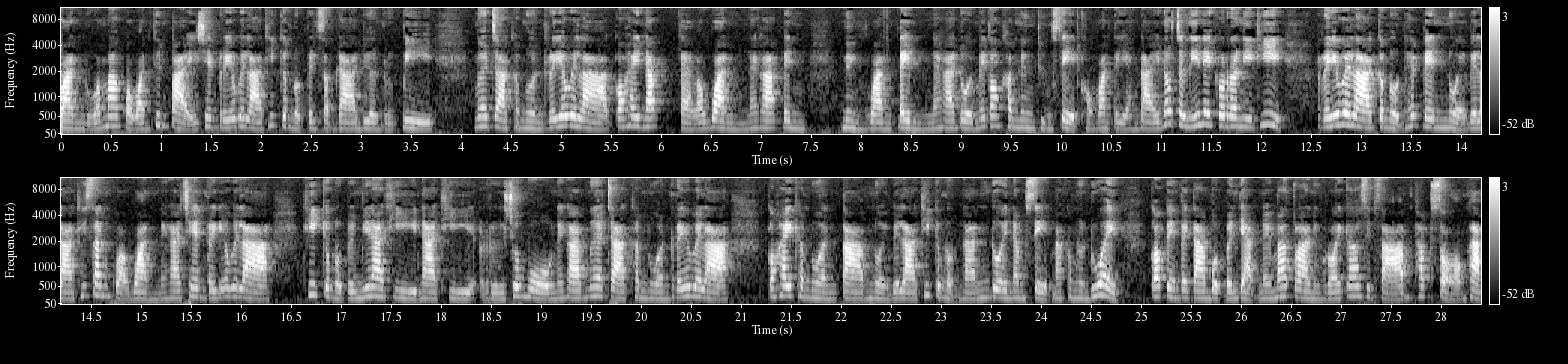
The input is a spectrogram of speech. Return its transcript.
วันหรือว่ามากกว่าวันขึ้นไป เช่นระยะเวลาที่กำหนดเป็นสัปดาห์เดือนหรือปี เมื่อจะคำนวณระยะเวลาก็ให้นับแต่ละวันนะคะเป็น 1 วันเต็มนะคะ โดยไม่ต้องคำนึงถึงเศษของวันแต่อย่างใด นอกจากนี้ในกรณีที่ระยะเวลากำหนดให้เป็นหน่วยเวลาที่สั้นกว่าวันนะคะ เช่น ระยะเวลาที่กำหนดเป็นวินาที นาที หรือชั่วโมงนะคะ เมื่อจะคำนวณระยะเวลาก็ให้คำนวณตามหน่วยเวลาที่กำหนดนั้น โดยนำเศษมาคำนวณด้วย ก็เป็นไปตามบทบัญญัติในมาตรา 193 ทับ 2 ค่ะ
